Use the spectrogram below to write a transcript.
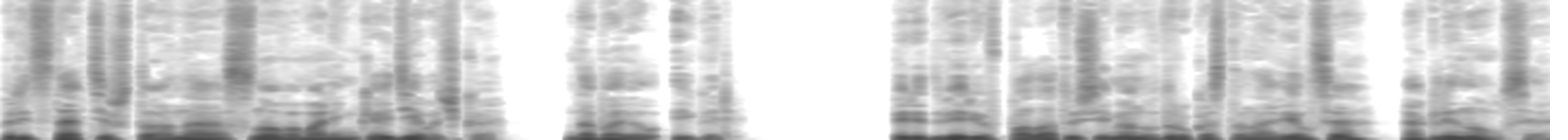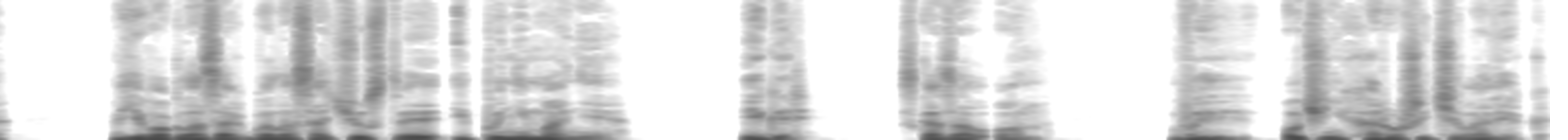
«Представьте, что она снова маленькая девочка», — добавил Игорь. Перед дверью в палату Семен вдруг остановился, оглянулся. В его глазах было сочувствие и понимание. «Игорь», — сказал он, — «вы очень хороший человек.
